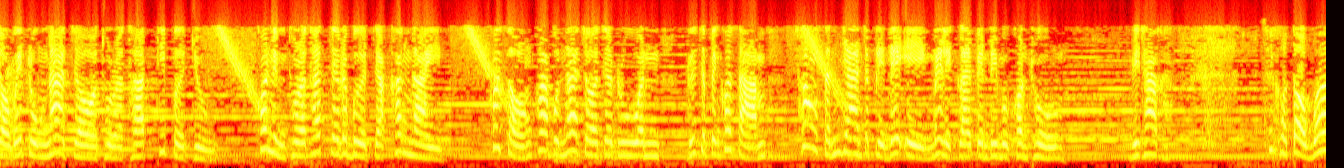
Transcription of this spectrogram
จ่อไว้ตรงหน้าจอโทรทัศน์ที่เปิดอยู่ ข้อหนึ่งโทรทัศน์จะระเบิดจากข้างใน ข้อสองภาพบนหน้าจอจะรวน หรือจะเป็นข้อสามช่องสัญญาณจะเปลี่ยนได้เองแม่เหล็กกลายเป็นรีโมทคอนโทรล ริท่าค่ะ ฉันขอตอบว่า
